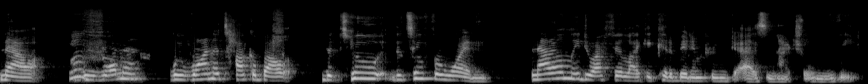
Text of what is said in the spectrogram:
Now we wanna we wanna talk about the two the two for one. Not only do I feel like it could have been improved as an actual movie,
